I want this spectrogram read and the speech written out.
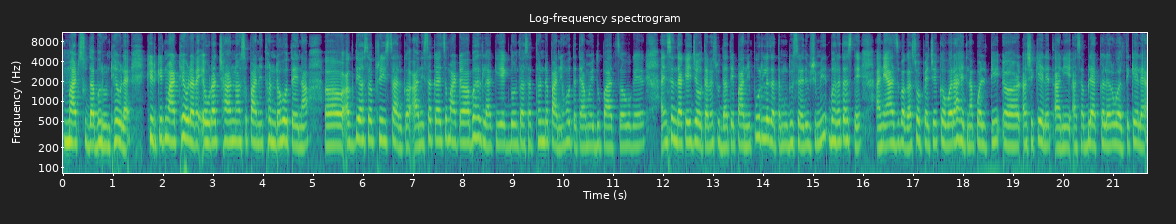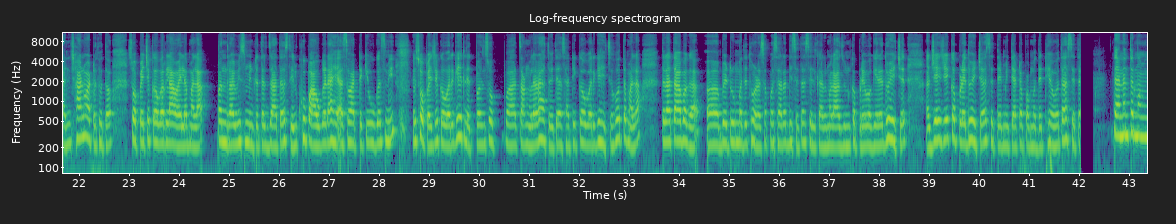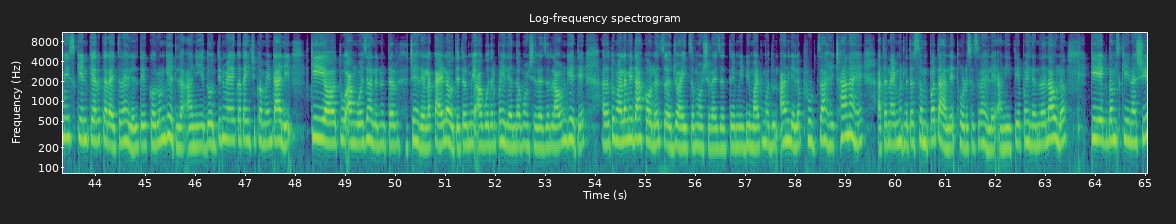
माठसुद्धा भरून ठेवला आहे खिडकीत माठ ठेवला ना एवढा छान असं पाणी थंड होते ना अगदी असं फ्रीजसारखं आणि सकाळचं माठ भरला की एक दोन तासात थंड पाणी होतं. त्यामुळे दुपारचं वगैरे आणि संध्याकाळी जेवताना सुद्धा ते पाणी पुरलं जातं. मग दुसऱ्या दिवशी मी भरत असते. आणि आज बघा सोप्याचे कवर आहेत ना पलटी असे केलेत. आणि असा ब्लॅक कलर वरती केला आहे आणि छान वाटत होतं. सोप्याचे कवर लावायला मला पंधरा वीस मिनटं तर जात असतील. खूप अवघड आहे असं वाटतं की उगच मी सोप्याचे कवर घेतलेत. पण सोपा चांगला राहतो आहे त्यासाठी कवर घ्यायचं होतं मला. तर आता बघा बेडरूममध्ये थोडासा पसारा दिसत असेल कारण मला अजून कपडे वगैरे धुवायचेत. जे जे कपडे धुवायचे असते ते मी त्या टपामध्ये ठेवत असते. त्यानंतर मग मी स्किन केअर करायचं राहिलेलं ते करून घेतलं. आणि दोन तीन वेळा एका ताईची कमेंट आली की तू आंघोळ झाल्यानंतर चेहऱ्याला काय लावते? तर मी अगोदर पहिल्यांदा मॉइश्चरायझर लावून घेते. आता तुम्हाला मी दाखवलंच जॉईचं मॉइश्चरायझर ते मी डिमार्टमधून आणलेलं. फ्रूटचं आहे छान आहे. आता नाही म्हटलं तर संपत आले थोडंसंच राहिले. आणि ते पहिल्यांदा लावलं की एकदम स्किन अशी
